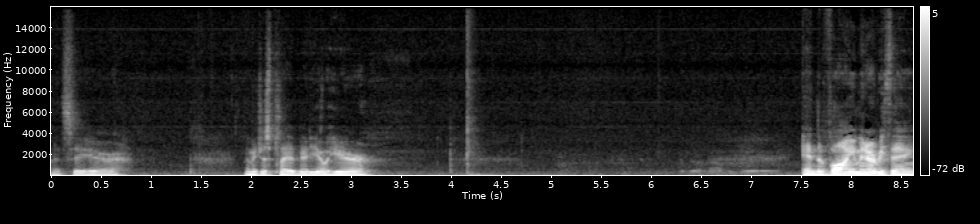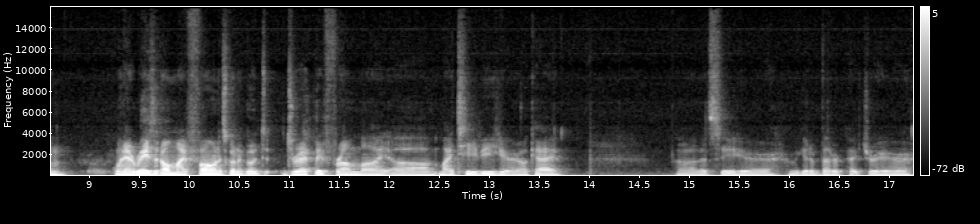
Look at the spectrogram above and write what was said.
let's see here. Let me just play a video here. And the volume and everything, when I raise it on my phone, it's going to go directly from my uh, my TV here, okay? Uh, let's see here. Let me get a better picture here.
